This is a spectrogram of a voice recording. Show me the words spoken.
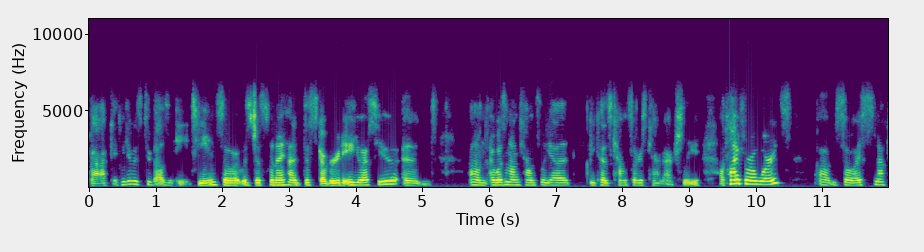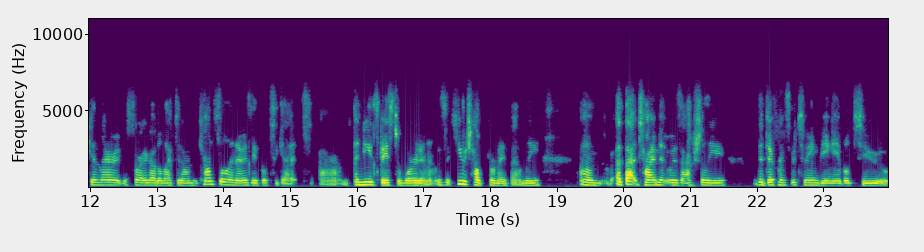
back. I think it was 2018. So it was just when I had discovered AUSU, and um, I wasn't on council yet because counselors can't actually apply for awards. Um, so I snuck in there before I got elected on the council, and I was able to get um, a needs-based award, and it was a huge help for my family. Um, at that time, it was actually the difference between being able to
